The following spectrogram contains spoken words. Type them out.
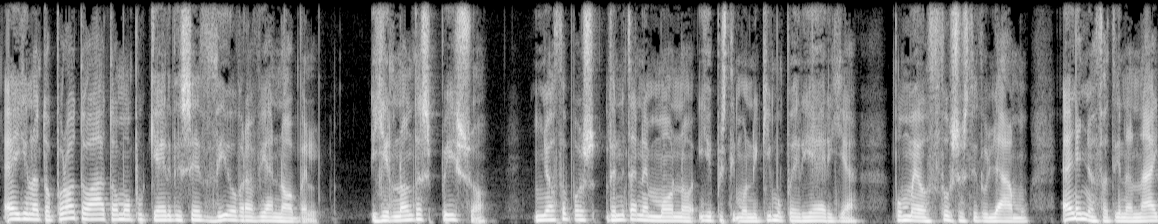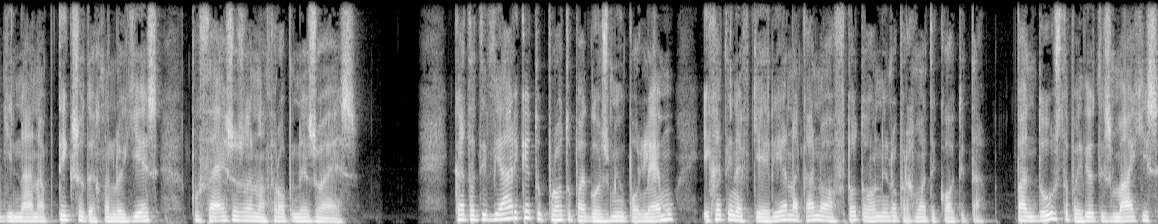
έγινα το πρώτο άτομο που κέρδισε δύο βραβεία Νόμπελ. Γυρνώντας πίσω, νιώθω πως δεν ήταν μόνο η επιστημονική μου περιέργεια που με οθούσε στη δουλειά μου. Ένιωθα την ανάγκη να αναπτύξω τεχνολογίες που θα έσωζαν ανθρώπινες ζωές. Κατά τη διάρκεια του Πρώτου Παγκοσμίου Πολέμου είχα την ευκαιρία να κάνω αυτό το όνειρο πραγματικότητα. Παντού στο πεδίο της μάχης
